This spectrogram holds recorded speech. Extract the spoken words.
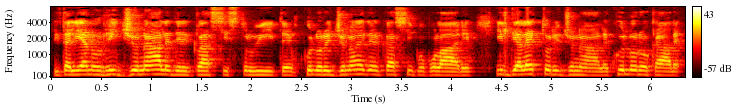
l'italiano regionale delle classi istruite, quello regionale delle classi popolari, il dialetto regionale, quello locale.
